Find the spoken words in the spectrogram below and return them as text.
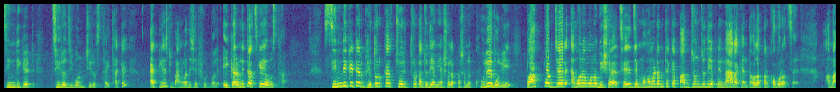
সিন্ডিকেট চিরজীবন চিরস্থায়ী থাকে অ্যাটলিস্ট বাংলাদেশের ফুটবলে। এই কারণেই তো আজকে এই অবস্থা। সিন্ডিকেটের ভেতরকার চরিত্রটা যদি আমি আসলে আপনার সামনে খুলে বলি, ক্লাব পর্যায়ের এমন এমনও বিষয় আছে যে মোহামেডান থেকে পাঁচজন যদি আপনি না রাখেন, তাহলে আপনার খবর আছে। আমার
